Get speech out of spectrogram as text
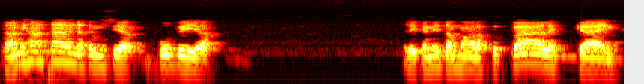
Tämä on ihan täynnä semmoisia kuvia, eli niitä on maalattu päällekkäin.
